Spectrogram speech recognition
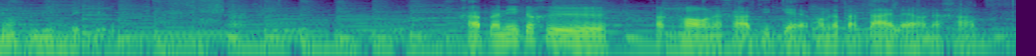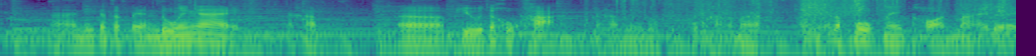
เนาะอันนี้ยังเล็กอยู่ครับอันนี้ก็คือฟักทองนะครับที่แก่พร้อมจะตัดได้แล้วนะครับอันนี้ก็จะเป็นดูง่ายๆ ผิวจะขรุขระนะครับนี่ดูขรุขระมากอันนี้เราปลูกในขอนไม้เลย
